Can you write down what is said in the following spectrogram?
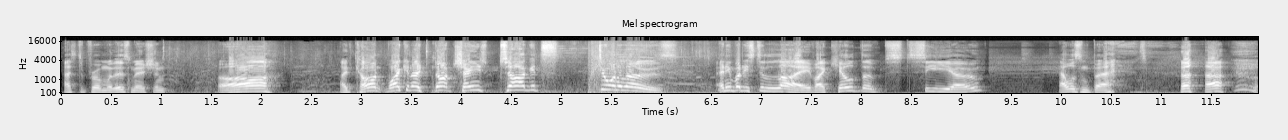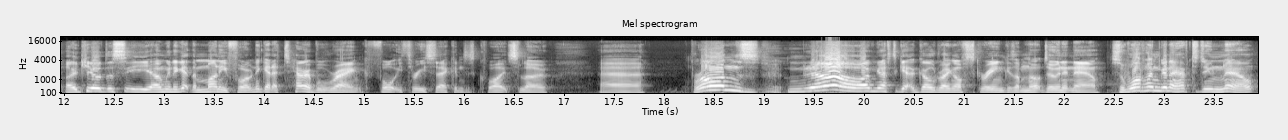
That's the problem with this mission. Ah, oh, I can't. Why can I not change targets? Do one of those. Anybody still alive? I killed the CEO. That wasn't bad. I killed the CEO. I'm going to get the money for it. I'm going to get a terrible rank. 43 seconds is quite slow. Uh, Bronze! No! I'm gonna have to get a gold ring off screen because I'm not doing it now. So what I'm gonna have to do now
